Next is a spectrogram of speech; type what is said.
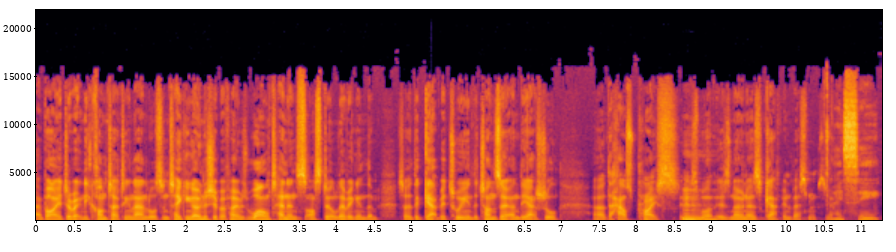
uh, by directly contacting landlords and taking ownership of homes while tenants are still living in them. So the gap between the jeonse and the actual uh, the house price is what is known as gap investments. Yeah. I see.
